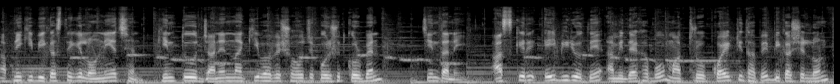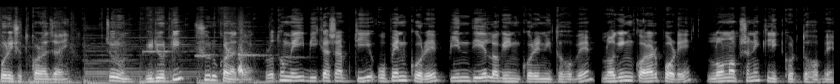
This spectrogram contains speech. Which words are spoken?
আপনি কি বিকাশ থেকে লোন নিয়েছেন? কিন্তু জানেন না কীভাবে সহজে পরিশোধ করবেন? চিন্তা নেই। আজকের এই ভিডিওতে আমি দেখাবো মাত্র কয়েকটি ধাপে বিকাশের লোন পরিশোধ করা যায়। চলুন, ভিডিওটি শুরু করা যাক। প্রথমেই বিকাশ অ্যাপটি ওপেন করে পিন দিয়ে লগ করে নিতে হবে। লগ করার পরে লোন অপশানে ক্লিক করতে হবে।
